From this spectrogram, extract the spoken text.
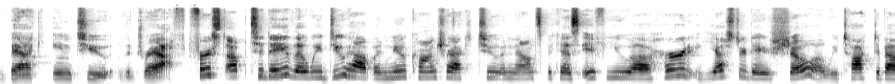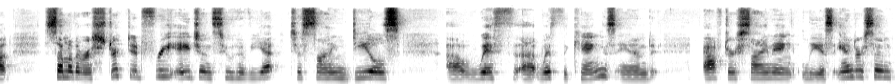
back into the draft. First up today, though, we do have a new contract to announce because if you uh, heard yesterday's show, uh, we talked about some of the restricted free agents who have yet to sign deals uh, with uh, with the Kings, and after signing Lias Andersson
